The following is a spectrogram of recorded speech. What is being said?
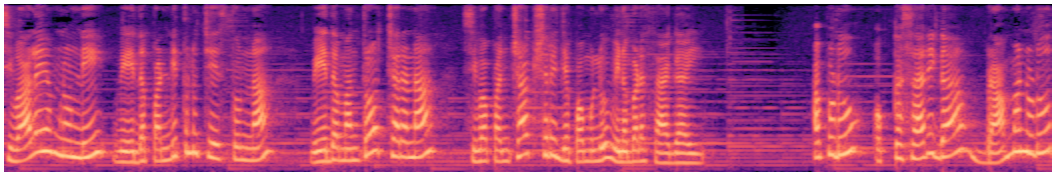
శివాలయం నుండి వేద పండితులు చేస్తున్న వేద మంత్రోచ్చరణ శివ పంచాక్షరి జపములు వినబడసాగాయి. అప్పుడు ఒక్కసారిగా బ్రాహ్మణుడు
